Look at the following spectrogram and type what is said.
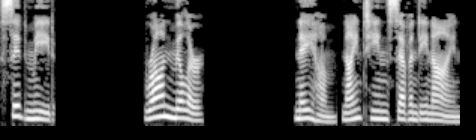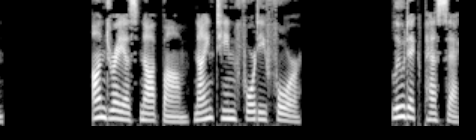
Syd Mead Ron Miller. Nahum 1979 Andreas Nottebohm 1944 Luděk Pešek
